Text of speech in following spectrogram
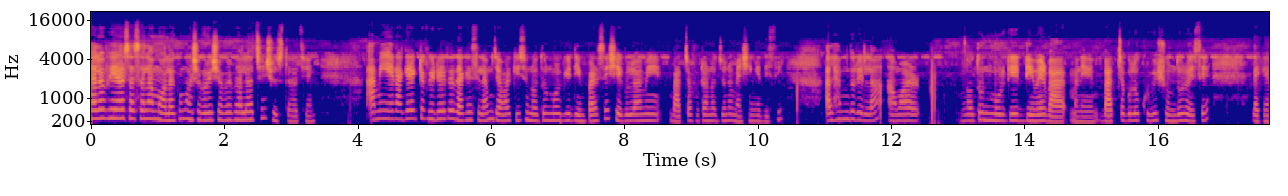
হ্যালো ভিয়ার্স আসসালামু আলাইকুম। আশা করি সবাই ভালো আছেন, সুস্থ আছেন। আমি এর আগের একটা ভিডিওতে দেখাইছিলাম যে আমার কিছু নতুন মুরগির ডিম পারছে, সেগুলো আমি বাচ্চা ফুটানোর জন্য মেশিনে দিছি। আলহামদুলিল্লাহ, আমার নতুন মুরগির ডিমের বা মানে বাচ্চাগুলো খুবই সুন্দর হয়েছে। দেখেন,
